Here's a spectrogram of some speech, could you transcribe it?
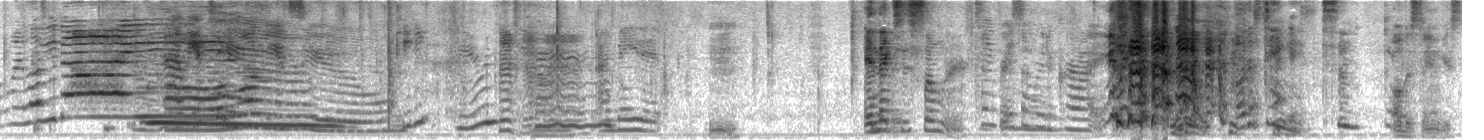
Oh, I love you guys. Love you too. Love you too. I made it. And next is Sommer. Time for somewhere to cry. That's dang it. Oldest to youngest.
